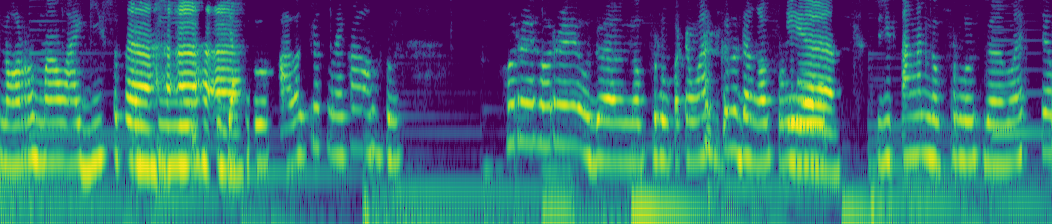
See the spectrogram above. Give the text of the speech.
normal lagi seperti sejak dulu kala terus mereka langsung hore hore udah nggak perlu pakai masker udah nggak perlu yeah. cuci tangan nggak perlu segala macam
